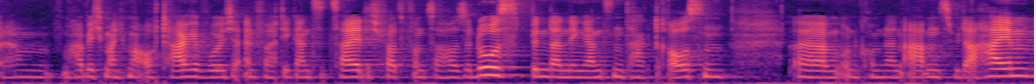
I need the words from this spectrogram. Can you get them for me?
ähm, habe ich manchmal auch Tage, wo ich einfach die ganze Zeit, ich fahre von zu Hause los, bin dann den ganzen Tag draußen ähm, und komme dann abends wieder heim.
